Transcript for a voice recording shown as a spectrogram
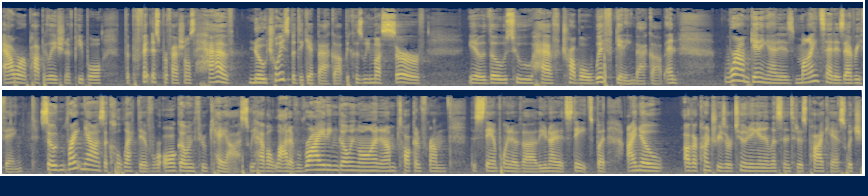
our population of people, the fitness professionals, have no choice but to get back up because we must serve, you know, those who have trouble with getting back up. And where I'm getting at is mindset is everything. So, right now, as a collective, we're all going through chaos. We have a lot of rioting going on, and I'm talking from the standpoint of uh, the United States, but I know other countries are tuning in and listening to this podcast, which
